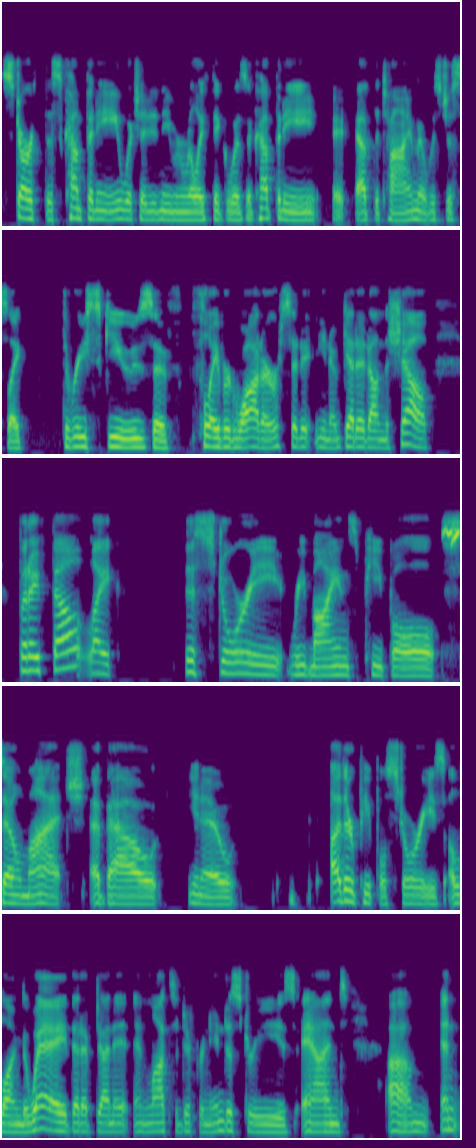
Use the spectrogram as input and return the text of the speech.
start this company, which I didn't even really think was a company at the time. It was just like three SKUs of flavored water, so to, you know, get it on the shelf. But I felt like this story reminds people so much about, you know, other people's stories along the way that have done it in lots of different industries. And um, and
